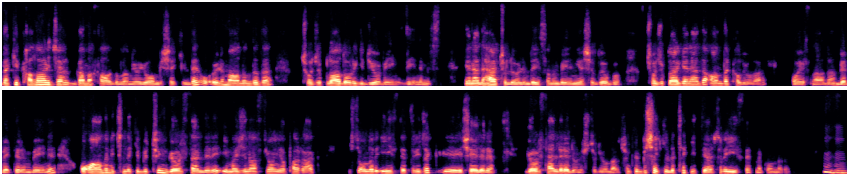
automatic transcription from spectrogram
Dakikalarca gama salgılanıyor yoğun bir şekilde. O ölüm anında da çocukluğa doğru gidiyor beyin, zihnimiz. Genelde her türlü ölümde insanın beyninin yaşadığı bu. Çocuklar genelde anda kalıyorlar o esnada, bebeklerin beyni. O anın içindeki bütün görselleri imajinasyon yaparak işte onları iyi hissettirecek e, şeylere, görsellere dönüştürüyorlar. Çünkü bir şekilde tek ihtiyaçları iyi hissetmek onların. Hı hı.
